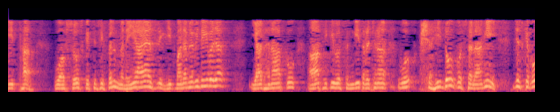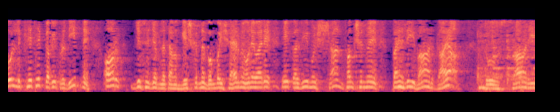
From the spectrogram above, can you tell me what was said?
गीत था, वो अफसोस के किसी फ़िल्म में नहीं आया, इसलिए गीत गीतमाला में भी नहीं बजा। याद है ना आपको? आप ही की वो संगीत रचना, वो शहीदों को सलामी, जिसके बोल लिखे थे कवि प्रदीप ने, और जिसे जब लता मंगेशकर ने बम्बई शहर में होने वाले एक अजीम शान फ़ंक्शन में पहली बार गाया तो सारी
